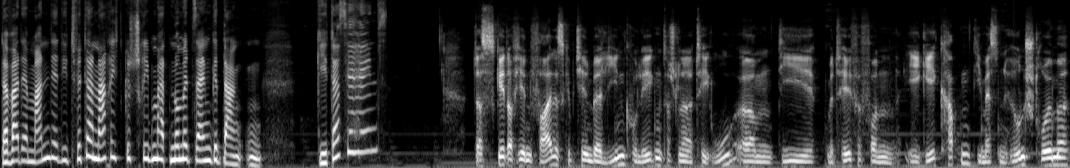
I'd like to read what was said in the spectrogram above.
Da war der Mann, der die Twitter-Nachricht geschrieben hat, nur mit seinen Gedanken. Geht das, Herr Haynes? Das geht auf jeden Fall. Es gibt hier in Berlin Kollegen, zum Beispiel an der TU, ähm, die mit Hilfe von EEG-Kappen, die messen Hirnströme,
